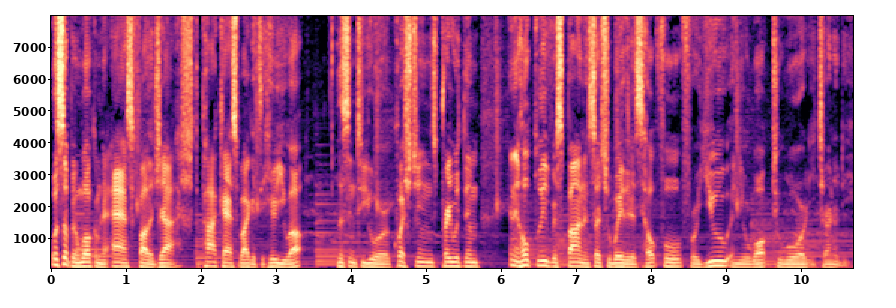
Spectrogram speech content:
What's up, and welcome to Ask Father Josh, the podcast where I get to hear you out, listen to your questions, pray with them, and then hopefully respond in such a way that is helpful for you and your walk toward eternity.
